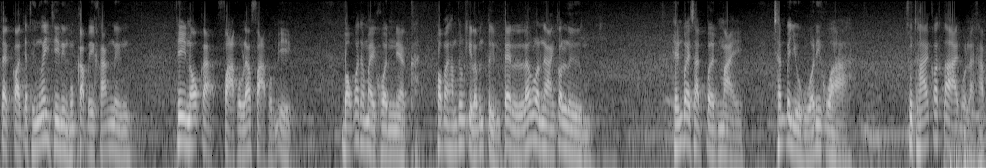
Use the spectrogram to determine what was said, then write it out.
แต่ก่อนจะถึงว่าอีกทีหนึ่งผมกลับไปอีกครั้งหนึ่งพี่นกอะฝากผมแล้วฝากผมอีก บอกว่าทำไมคนเนี่ยพอมาทำธุรกิจแล้วมันตื่นเต้น แล้วนานก็ลืม เห็นบริษัทเปิดใหม่ ฉันไปอยู่หัวดีกว่า สุดท้ายก็ตายหมดแหละครับ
